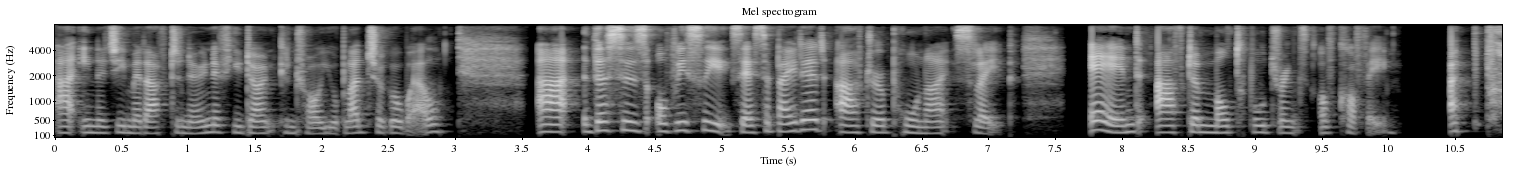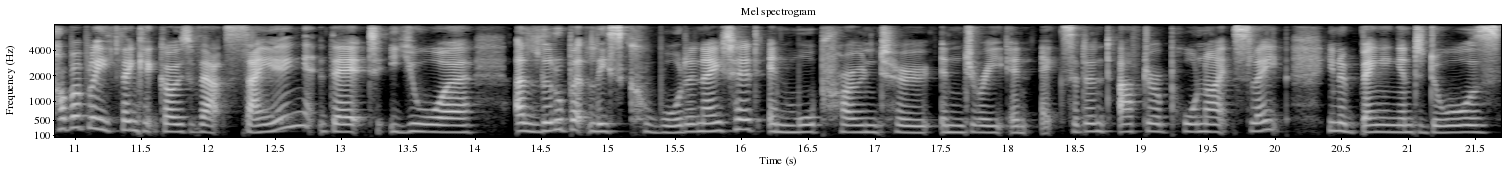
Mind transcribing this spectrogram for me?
our energy mid afternoon if you don't control your blood sugar well. Uh, this is obviously exacerbated after a poor night's sleep and after multiple drinks of coffee. I probably think it goes without saying that you're a little bit less coordinated and more prone to injury and accident after a poor night's sleep. You know, banging into doors,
